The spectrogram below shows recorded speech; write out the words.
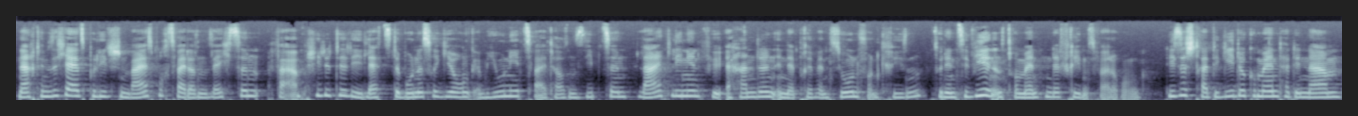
Nach dem sicherheitspolitischen Weißbuch 2016 verabschiedete die letzte Bundesregierung im Juni 2017 Leitlinien für ihr Handeln in der Prävention von Krisen zu den zivilen Instrumenten der Friedensförderung. Dieses Strategiedokument hat den Namen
